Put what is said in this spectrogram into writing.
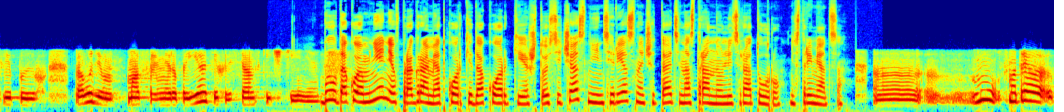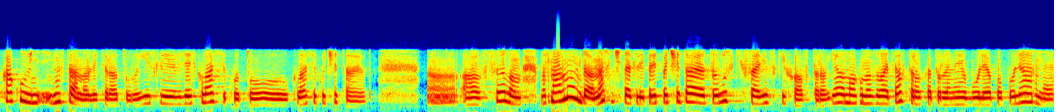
слепых, проводим массовые мероприятия, христианские чтения. Было такое мнение в программе «От корки до корки», что сейчас неинтересно читать иностранную литературу, не стремятся. Э, ну, смотря какую иностранную литературу. Если взять классику, то классику читают. А в целом, в основном, да, наши читатели предпочитают русских советских авторов. Я могу назвать авторов, которые наиболее популярны.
